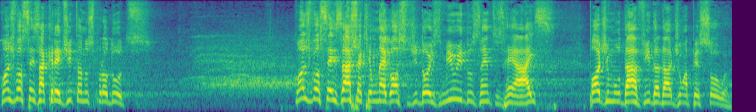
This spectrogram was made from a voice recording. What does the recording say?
Quantos de vocês acreditam nos produtos? Quantos vocês acham que um negócio de R$ 2.200 pode mudar a vida de uma pessoa?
